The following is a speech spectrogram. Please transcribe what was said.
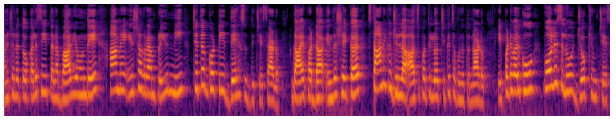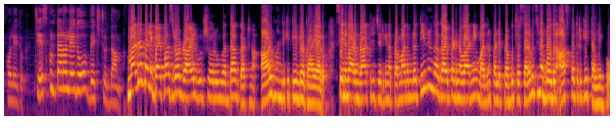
అనుచరులతో కలిసి తన భార్య ముందే ఆమె ఇన్స్టాగ్రామ్ ప్రియుణ్ణి చితగ్గొట్టి దేహశుద్ధి చేశాడు. గాయపడ్డ ఇంద్రశేఖర్ స్థానిక జిల్లా ఆసుపత్రిలో చికిత్స పొందుతున్నాడు. ఇప్పటి వరకు పోలీసులు జోక్యం చేసుకోలేదు. చేసుకుంటారో లేదో వేచి చూద్దాం. Madanapalli bypass road royal wood showroom వద్ద ఘటన. ఆరు మందికి తీవ్ర గాయాలు. శనివారం రాత్రి జరిగిన ప్రమాదంలో తీవ్రంగా గాయపడిన వారిని మదనపల్లి ప్రభుత్వ సర్వజన బోధన ఆసుపత్రికి తరలింపు.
